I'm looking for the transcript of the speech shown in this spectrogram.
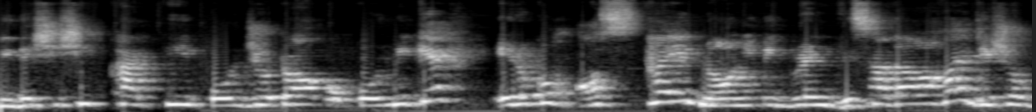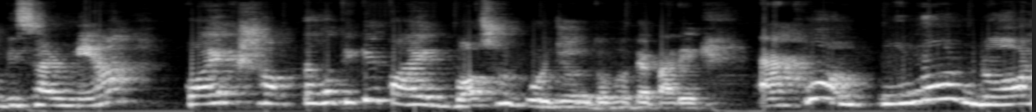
বিদেশি শিক্ষার্থী, পর্যটক ও কর্মীকে এরকম অস্থায়ী নন ইমিগ্রেন্ট ভিসা দেওয়া হয়, যেসব ভিসার মেয়াদ কয়েক সপ্তাহ থেকে কয়েক বছর পর্যন্ত হতে পারে। এখন কোন নন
